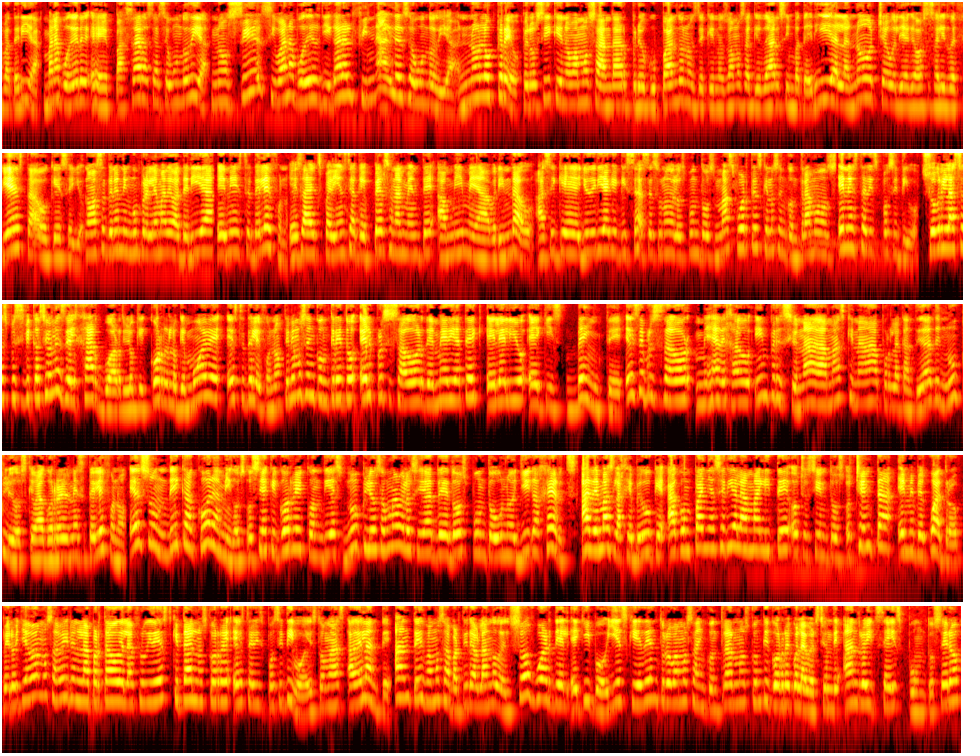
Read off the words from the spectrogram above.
batería. Van a poder eh, pasar hasta el segundo día. No sé si van a poder llegar al final del segundo día. No lo creo. Pero sí que no vamos a andar preocupándonos de que nos vamos a quedar sin batería en la noche o el día que vas a salir de fiesta o qué sé yo. No vas a tener ningún problema de batería en este teléfono. Esa experiencia que personalmente a mí me ha brindado. Así que yo diría que quizás es uno de los puntos más fuertes que nos encontramos en este dispositivo. Sobre las especificaciones del hardware, lo que corre, lo que mueve este teléfono, tenemos en concreto el procesador de MediaTek, el Helio X20. Este procesador me ha dejado impresionada más que nada por la cantidad de núcleos que va a correr en este teléfono. Es un Deca-Core amigos, o sea que corre con 10 núcleos a una velocidad de 2.1 GHz. Además la GPU que acompaña sería la Mali T880 MP4, pero ya vamos a ver en el apartado de la fluidez qué tal nos corre este dispositivo, esto más adelante. Antes vamos a partir hablando del software del equipo y es que dentro vamos a encontrarnos con que corre con la versión de Android 6.0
